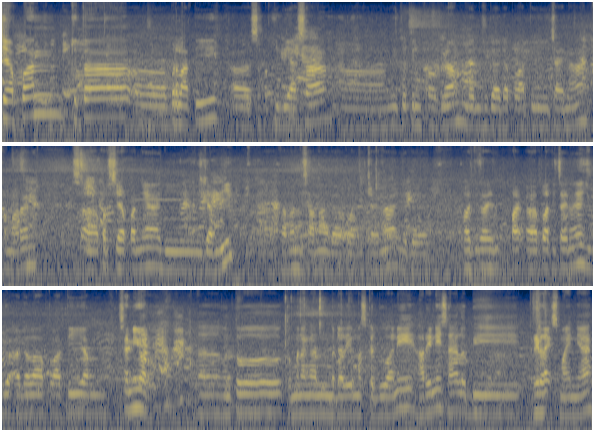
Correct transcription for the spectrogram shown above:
Persiapan kita uh, berlatih uh, seperti biasa uh, ngikutin program dan juga ada pelatih China kemarin uh, persiapannya di Jambi uh, karena di sana ada pelatih China jadi pelatih eh, pelatih China juga adalah pelatih yang senior. Eh, untuk kemenangan medali emas kedua nih hari ini saya lebih relax mainnya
